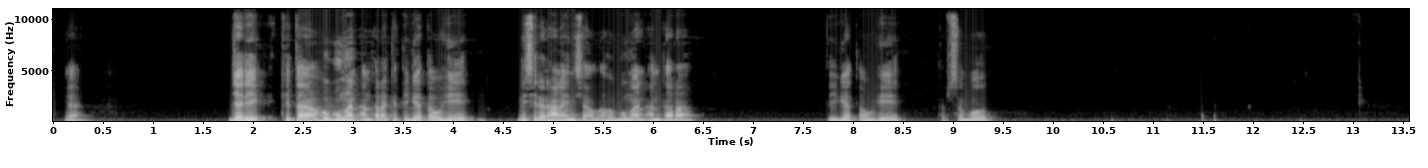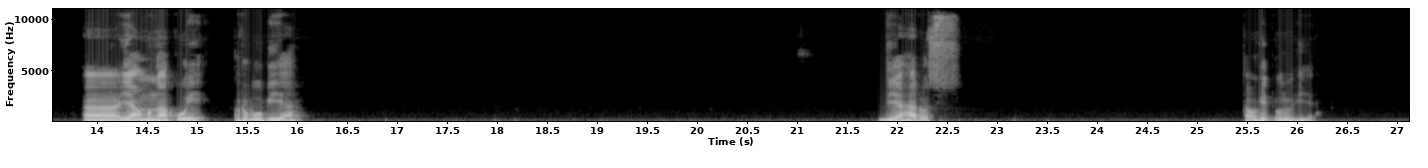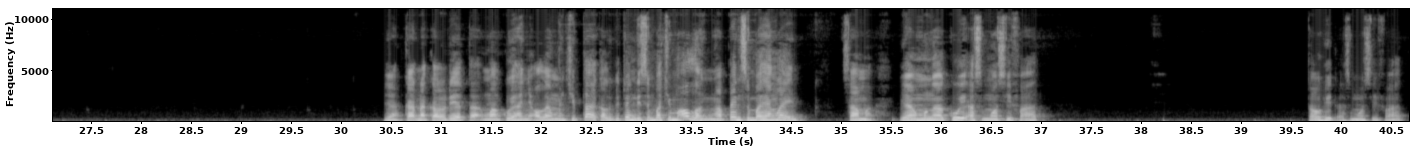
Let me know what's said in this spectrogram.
Ya. Jadi kita hubungan antara ketiga tauhid, ini sederhana insyaallah hubungan antara tiga tauhid tersebut uh, yang mengakui rububiyah dia harus tauhid uluhiyah. Ya, karena kalau dia tak mengakui hanya Allah yang mencipta, kalau gitu yang disembah cuma Allah, ngapain sembah yang lain? Sama. Yang mengakui asma sifat, tauhid asma sifat,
